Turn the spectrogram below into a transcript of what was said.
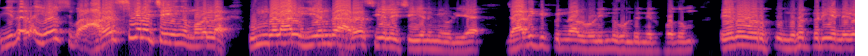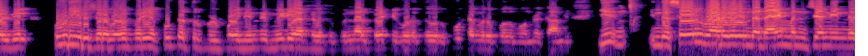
இதெல்லாம் யோசி அரசியலை செய்யுங்க முதல்ல. உங்களால் இயன்ற அரசியலை செய்யணுமே ஒழிய ஜாதிக்கு பின்னால் ஒளிந்து கொண்டு நிற்பதும் ஏதோ ஒரு மிகப்பெரிய நிகழ்வில் கூடியிருக்கிற மிகப்பெரிய கூட்டத்திற்குள் போய் நின்று மீடியாக்களுக்கு பின்னால் பேட்டி கொடுத்து ஒரு கூட்டம் இருப்பது போன்ற காமி இந்த செயல்பாடுகள் இந்த டைமென்ஷன் இந்த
